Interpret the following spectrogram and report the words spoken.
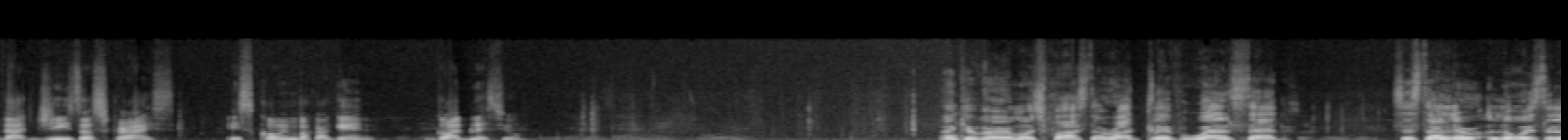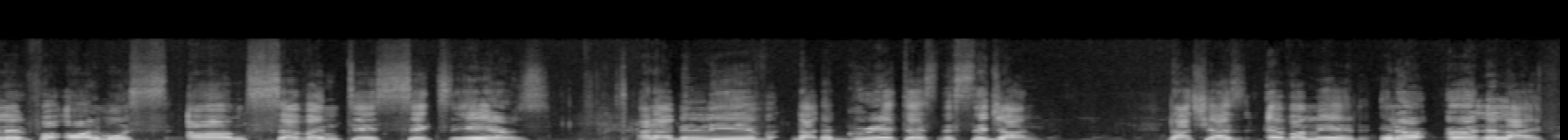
that Jesus Christ is coming back again. God bless you. Thank you very much, Pastor Radcliffe. Well said. Sister Lewis lived for almost um, 76 years. And I believe that the greatest decision that she has ever made in her earthly life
